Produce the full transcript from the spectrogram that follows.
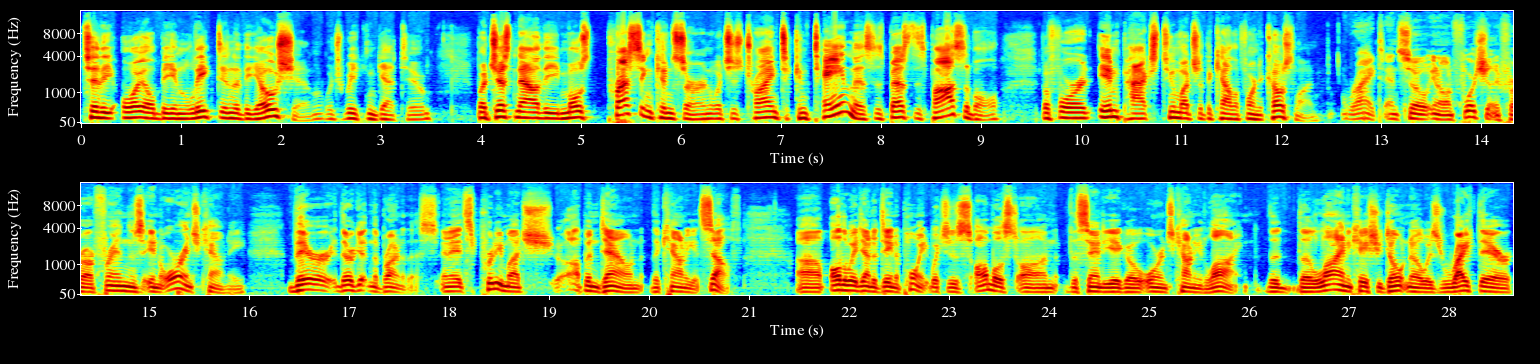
to the oil being leaked into the ocean, which we can get to but just now, the most pressing concern, which is trying to contain this as best as possible before it impacts too much of the California coastline. Right, and so you know, unfortunately for our friends in Orange County, they're they're getting the brunt of this, and it's pretty much up and down the county itself, uh, all the way down to Dana Point, which is almost on the San Diego Orange County line. The the line, in case you don't know, is right there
